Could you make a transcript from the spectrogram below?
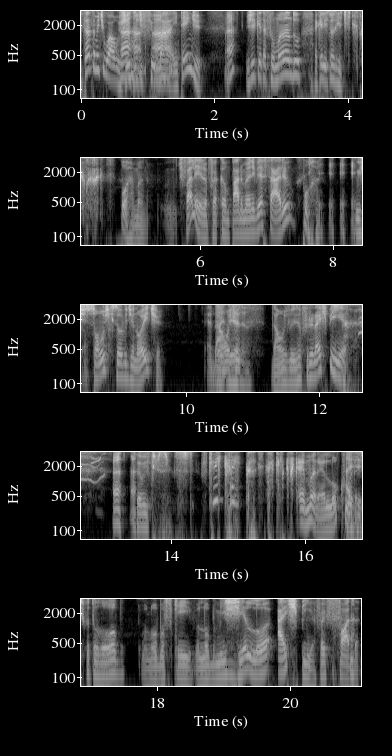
exatamente igual. O jeito de filmar, entende? É? O jeito que ele tá filmando, aqueles sons que. Porra, mano. Eu te falei, eu fui acampar no meu aniversário. Porra. os sons que você ouve de noite. É dá uns, Doideira. dá uns vezes um frio na espinha. Você ouve. É, mano, é loucura. Aí você escuta o lobo. O lobo, eu fiquei. O lobo me gelou a espinha. Foi foda.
